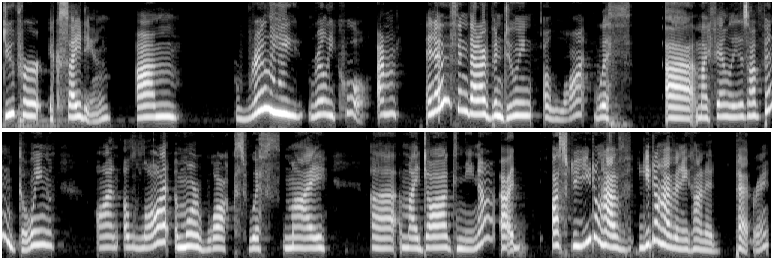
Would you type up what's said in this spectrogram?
duper exciting. Um really really cool. Um another thing that I've been doing a lot with uh my family is I've been going on a lot more walks with my uh my dog Nina. Uh, Oscar, you don't have you don't have any kind of pet, right?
